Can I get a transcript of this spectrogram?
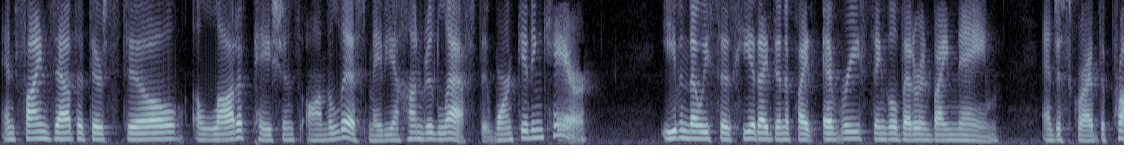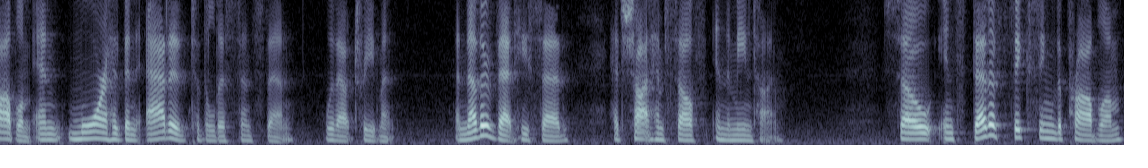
and finds out that there's still a lot of patients on the list, maybe 100 left that weren't getting care, even though he says he had identified every single veteran by name and described the problem, and more had been added to the list since then without treatment. Another vet, he said, had shot himself in the meantime. So instead of fixing the problem,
